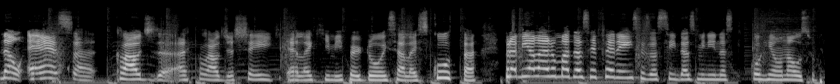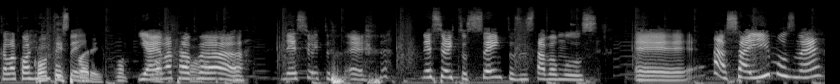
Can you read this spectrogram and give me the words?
Não, essa, Cláudia, a Cláudia Shea, ela que me perdoe se ela escuta, pra mim ela era uma das referências, assim, das meninas que corriam na USP, porque ela corre Conta muito bem. aí. Conta, E aí ela conta, conta. tava nesse, oito, é, nesse 800, estávamos... é, ah, saímos, né?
